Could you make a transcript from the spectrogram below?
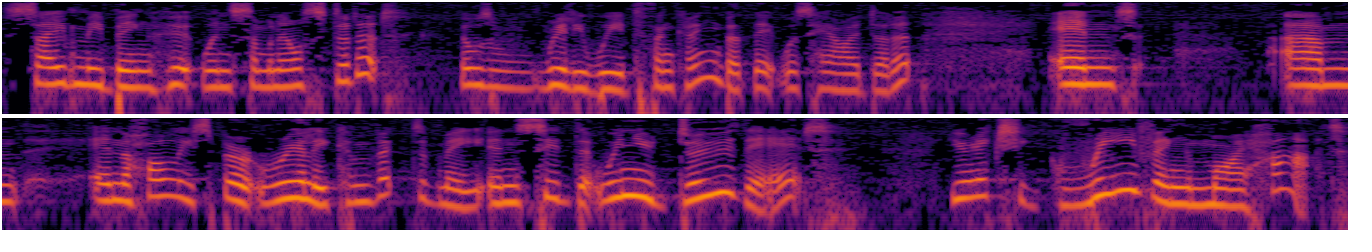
save me being hurt when someone else did it. It was really weird thinking, but that was how I did it. And, um, and the Holy Spirit really convicted me and said that when you do that, you're actually grieving my heart.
